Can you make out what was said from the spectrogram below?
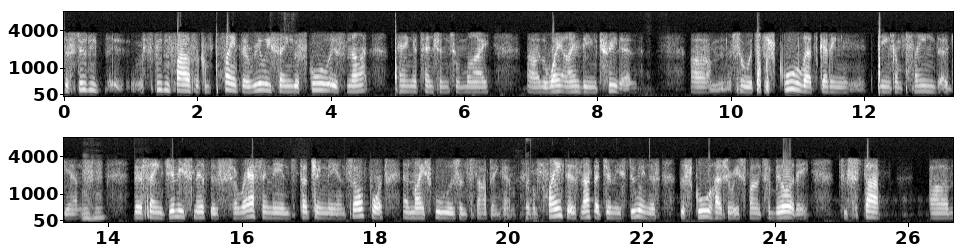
the student student files a complaint, they're really saying the school is not paying attention to my uh, the way I'm being treated. Um, so it's the school that's getting being complained against. Mm-hmm. They're saying Jimmy Smith is harassing me and touching me and so forth, and my school isn't stopping him. The complaint is not that Jimmy's doing this. The school has a responsibility to stop um,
